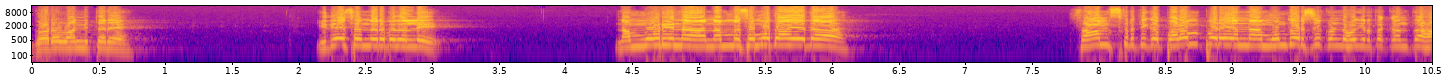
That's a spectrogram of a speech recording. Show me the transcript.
ಗೌರವಾನ್ವಿತರೆ, ಇದೇ ಸಂದರ್ಭದಲ್ಲಿ ನಮ್ಮೂರಿನ, ನಮ್ಮ ಸಮುದಾಯದ ಸಾಂಸ್ಕೃತಿಕ ಪರಂಪರೆಯನ್ನು ಮುಂದುವರಿಸಿಕೊಂಡು ಹೋಗಿರತಕ್ಕಂತಹ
